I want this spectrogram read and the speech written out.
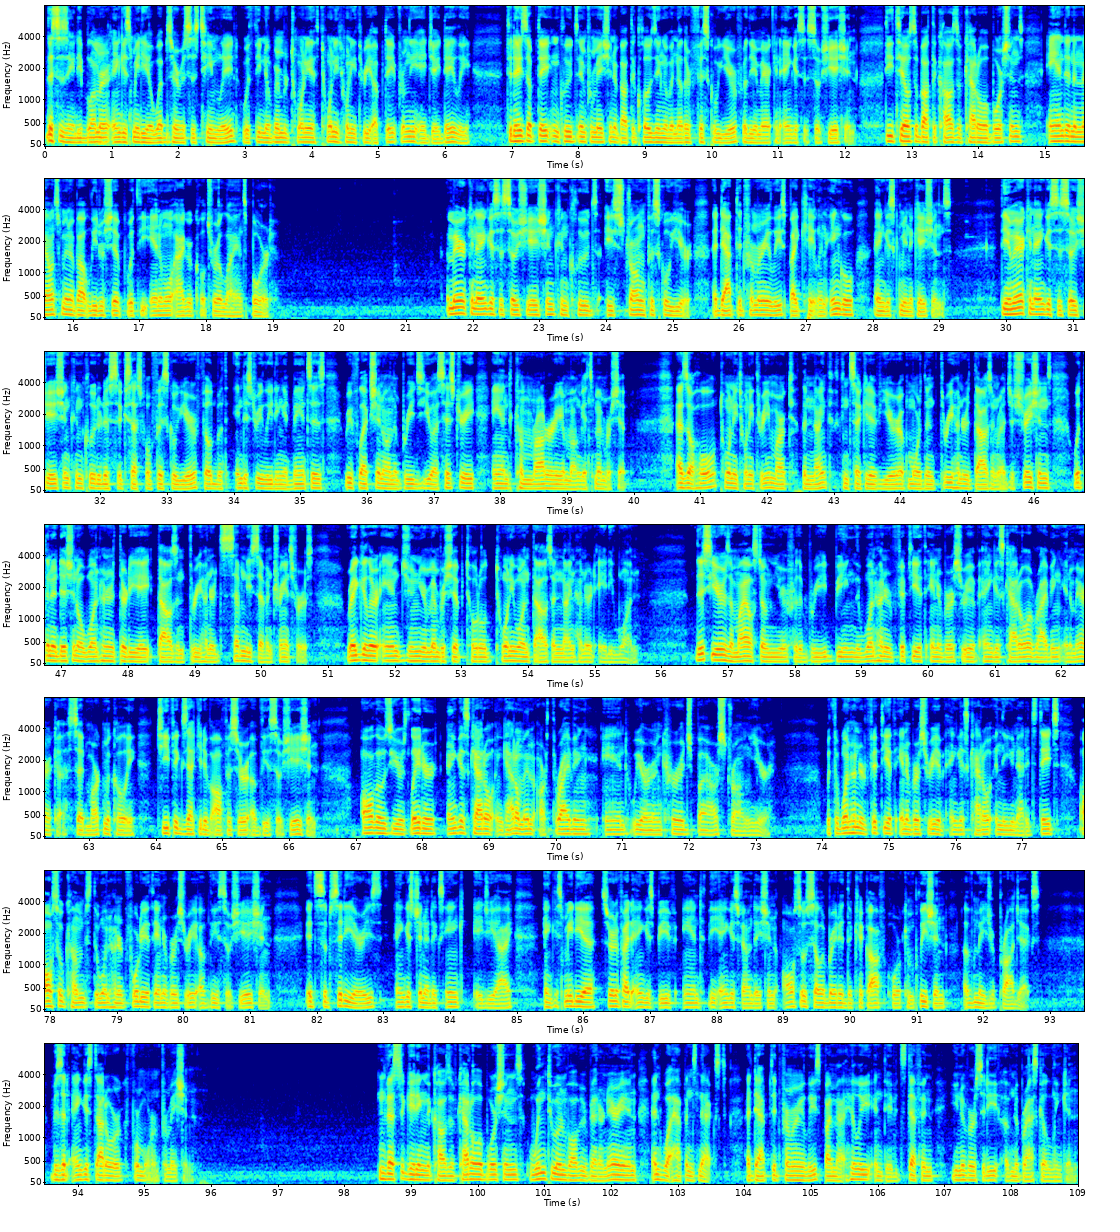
This is Andy Blummer, Angus Media Web Services Team Lead, with the November 20th, 2023 update from the AJ Daily. Today's update includes information about the closing of another fiscal year for the American Angus Association, details about the cause of cattle abortions, and an announcement about leadership with the Animal Agriculture Alliance Board. American Angus Association concludes a strong fiscal year, adapted from a release by Katelyn Engel, Angus Communications. The American Angus Association concluded a successful fiscal year filled with industry leading advances, reflection on the breed's U.S. history, and camaraderie among its membership. As a whole, 2023 marked the ninth consecutive year of more than 300,000 registrations, with an additional 138,377 transfers. Regular and junior membership totaled 21,981. This year is a milestone year for the breed, being the 150th anniversary of Angus cattle arriving in America, said Mark McCully, Chief Executive Officer of the association. All those years later, Angus cattle and cattlemen are thriving, and we are encouraged by our strong year. With the 150th anniversary of Angus cattle in the United States also comes the 140th anniversary of the association. Its subsidiaries, Angus Genetics Inc., AGI, Angus Media, Certified Angus Beef, and the Angus Foundation also celebrated the kickoff or completion of major projects. Visit angus.org for more information. Investigating the cause of cattle abortions, when to involve your veterinarian, and what happens next. Adapted from a release by Matt Hille and David Steffen, University of Nebraska Lincoln.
